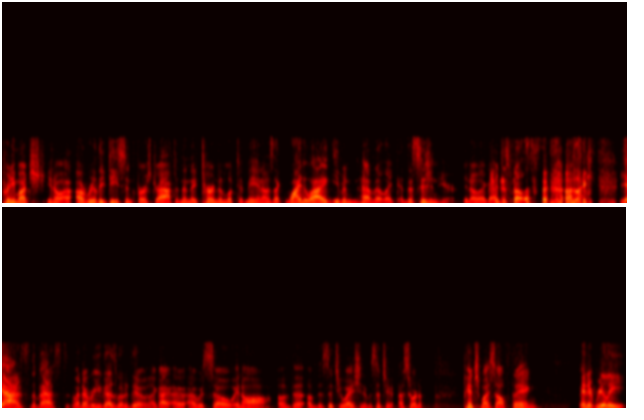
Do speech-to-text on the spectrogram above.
pretty much, you know, a, a, really decent first draft. And then they turned and looked at me, and I was like, why do I even have a, like a decision here? You know, like I just felt, I was like, yeah, it's the best. Whatever you guys want to do. Like I, I, I, was so in awe of the of the situation. It was such a, a sort of pinch myself thing, and it really,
